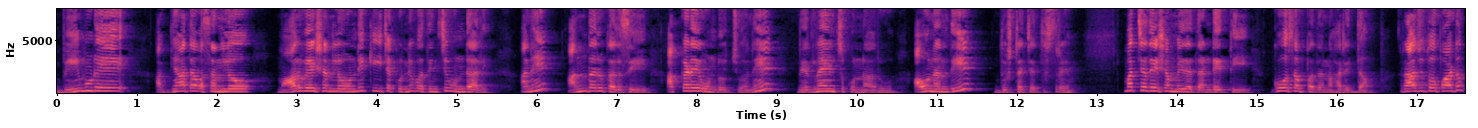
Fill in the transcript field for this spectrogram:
భీముడే అజ్ఞాతవశంలో మారువేషంలో ఉండి కీచకుణ్ణి వధించి ఉండాలి అని అందరూ కలిసి అక్కడే ఉండొచ్చు అని నిర్ణయించుకున్నారు. అవునంది దుష్ట చతుశ్రయం. మత్స్యదేశం మీద దండెత్తి గోసంపదను హరిద్దాం. రాజుతో పాటు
